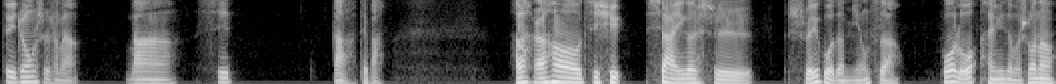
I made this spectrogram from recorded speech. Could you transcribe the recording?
最终是什么呀？马西达对吧？好了，然后继续，下一个是水果的名字啊，菠萝，汉语怎么说呢？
